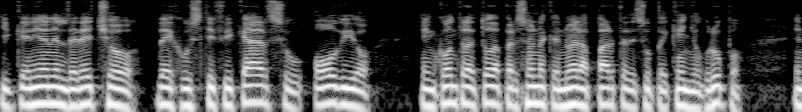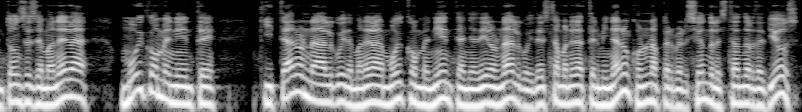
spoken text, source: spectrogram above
y querían el derecho de justificar su odio en contra de toda persona que no era parte de su pequeño grupo. Entonces, de manera muy conveniente, quitaron algo y de manera muy conveniente añadieron algo y de esta manera terminaron con una perversión del estándar de Dios.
